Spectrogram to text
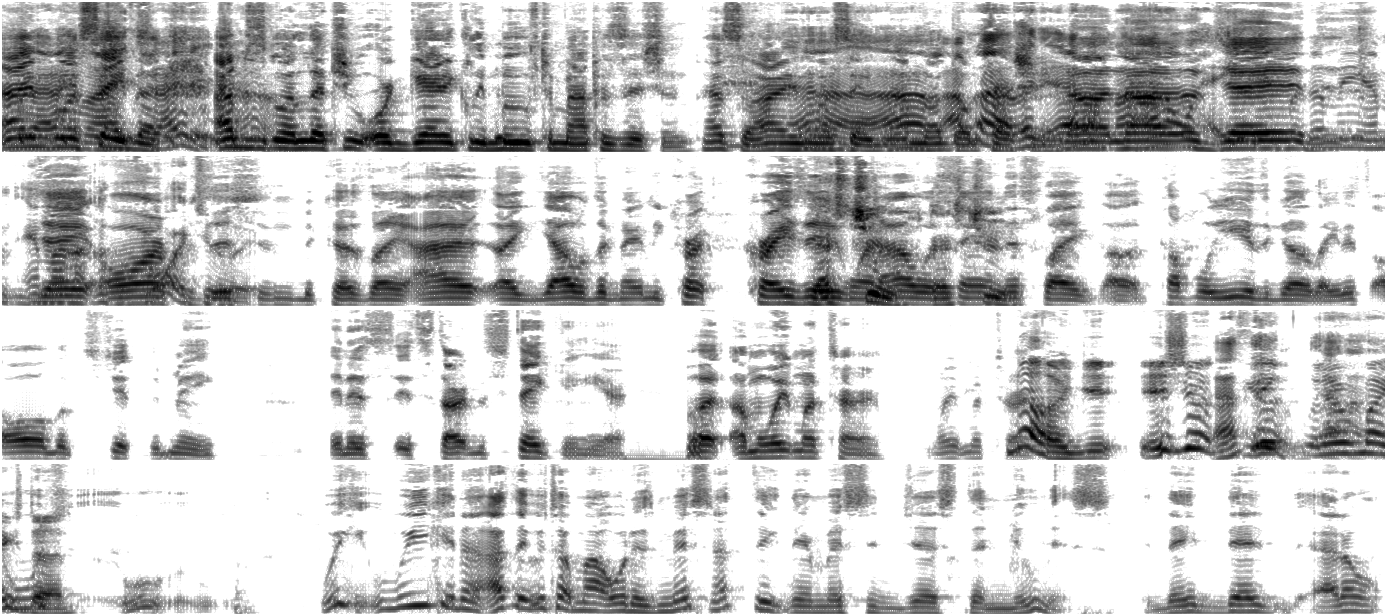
I ain't but gonna say that. excited. I'm just gonna let you organically move to my position. That's all. I ain't gonna say that. I'm not gonna I'm not pressure you. looking- No, I don't- no, don't Jay, it, but I mean, am- am I Jay, our forward to position because like I like y'all was looking at me cra- crazy That's when true, I was that's saying true. this like a couple years ago. Like this all looks shit to me, and it's it's starting to stake in here. But I'm gonna wait my turn. Wait my turn. No, it's your I think whenever uh, Mike's done. We we can. Uh, I think we're talking about what is missing. I think they're missing just the newness. They they. I don't.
